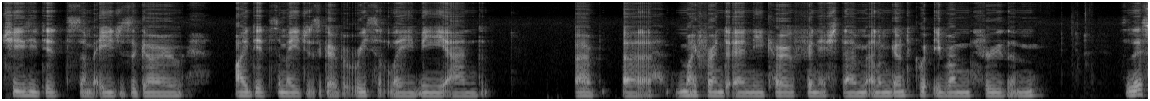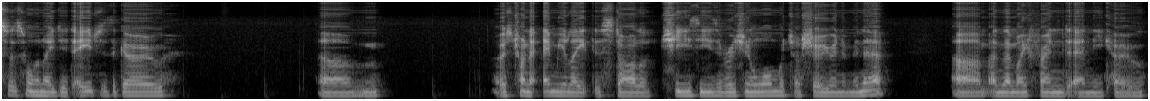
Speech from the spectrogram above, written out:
Cheesy did some ages ago. I did some ages ago, but recently me and uh, uh, my friend Nico finished them, and I'm going to quickly run through them. So this was one I did ages ago. Um, I was trying to emulate the style of Cheesy's original one, which I'll show you in a minute. Um, and then my friend Nico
